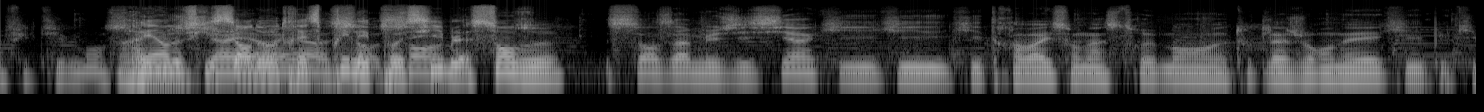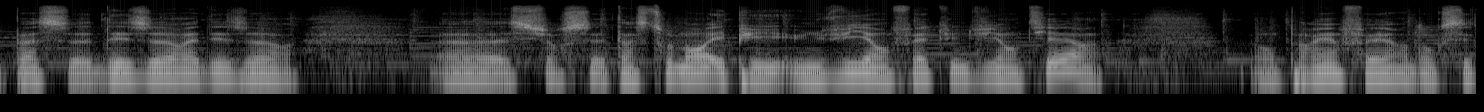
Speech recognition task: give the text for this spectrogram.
effectivement. Sans rien de ce qui sort de votre esprit n'est possible sans eux. sans un musicien qui, qui, qui travaille son instrument toute la journée, qui, qui passe des heures et des heures sur cet instrument, et puis une vie en fait, une vie entière, on peut rien faire. Donc c'est,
